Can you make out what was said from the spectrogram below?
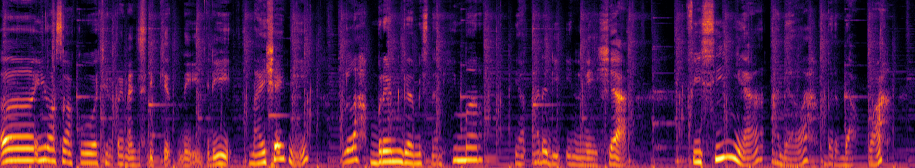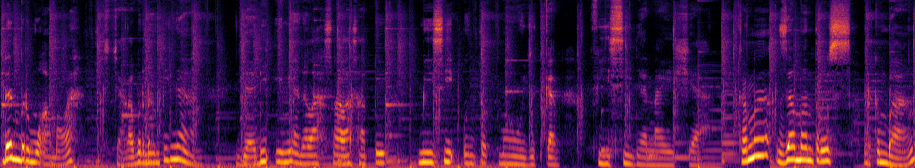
Uh, ini langsung aku ceritain aja sedikit nih. Jadi Naisha ini adalah brand gamis dan himar yang ada di Indonesia. Visinya adalah berdakwah dan bermuamalah secara berdampingan. Jadi ini adalah salah satu misi untuk mewujudkan visinya Naisha. Karena zaman terus berkembang,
